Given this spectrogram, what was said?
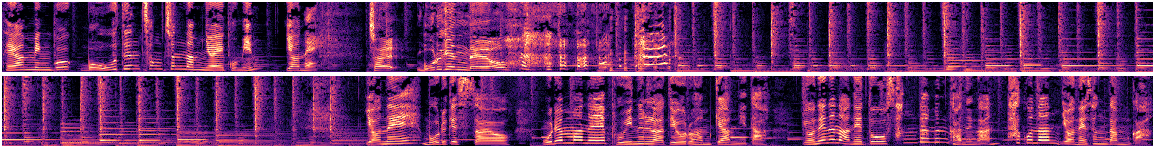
대한민국 모든 청춘 남녀의 고민, 연애. 잘 모르겠네요. 연애 모르겠어요. 오랜만에 보이는 라디오로 함께 합니다. 연애는 안 해도 상담은 가능한 타고난 연애 상담가.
